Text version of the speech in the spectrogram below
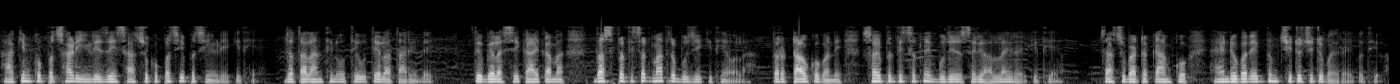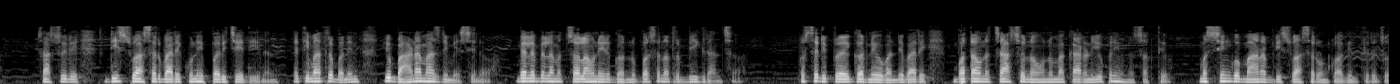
हाकिमको पछाडि हिँडे चाहिँ सासूको पछि पछि हिँडेकी थिएँ। जता लान्थिन् उतै उतै लतारिँदै। त्यो बेला सिकाएकामा दस प्रतिशत मात्र बुझेकी थिएँ होला तर टाउको भने सय प्रतिशत नै बुझे जसरी हल्लाइरहेकी थिएँ। सासूबाट कामको ह्यान्डओभर एकदम छिटो छिटो भइरहेको थियो। सासूले डिसवासरबारे कुनै परिचय दिएनन्। यति मात्र भनिन् यो भाँडा माझ्ने मेसिन हो। बेला बेलामा चलाउने गर्नुपर्छ नत्र बिग्रन्छ। कसरी प्रयोग गर्ने हो भन्ने बारे बताउन चासो नहुनुमा कारण यो पनि हुन सक्थ्यो। म सिङ्गो मानव डिसवासर उनको अघिल्तिर जो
